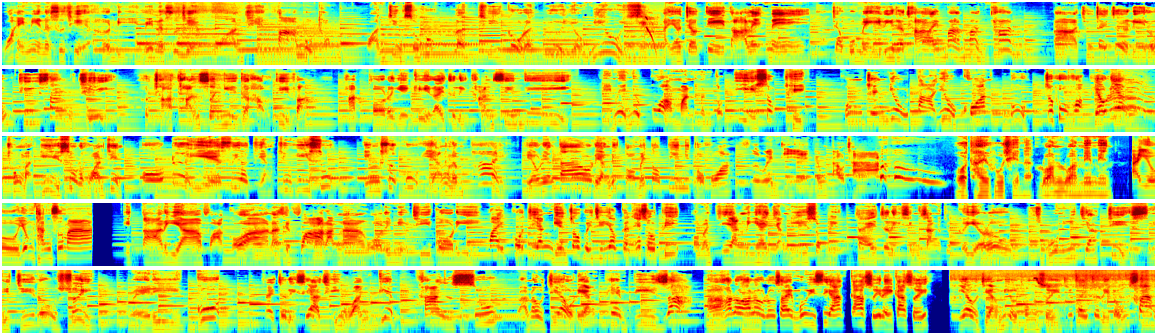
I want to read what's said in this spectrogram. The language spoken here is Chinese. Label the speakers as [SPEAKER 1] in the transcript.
[SPEAKER 1] 外面的世界和里面的世界完全大不同，环境舒服，冷气够冷，又有 music，还要叫爹打嘞呢，叫壶美丽的茶来慢慢叹。那就在这里楼梯上去，喝茶谈生意的好地方，拍拖了也可以来这里谈心的。里面又挂满很多艺术品。空间又大又宽，哦，这幅画漂亮，充满艺术的环境。哦，这也是要讲究艺术，英式牧羊人派，漂亮到两粒朵梅都变一朵花。
[SPEAKER 2] 斯文点用刀叉，
[SPEAKER 1] 我太肤浅了，软软绵绵。哎呦，用汤匙吗？意大利啊，法国啊，那些发廊啊，我都没有去过的。外国讲演奏会就要跟 SOP，我们这样厉害讲艺术的，在这里欣赏就可以了喽。祝你家这些肌肉碎，very good。在这里下棋、玩 game、看书，然后叫两片披萨。啊，hello hello，老细，唔好意思啊，加水嚟加水。要讲没有通水，就在这里楼上。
